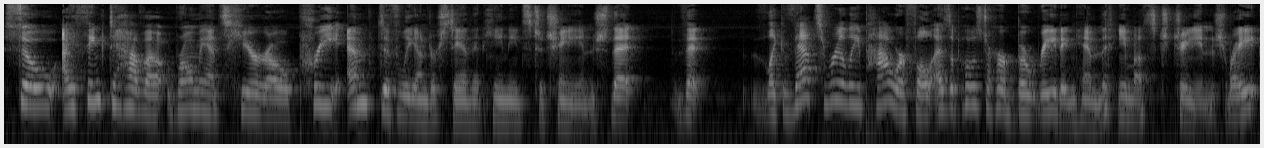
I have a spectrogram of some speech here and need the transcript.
So I think to have a romance hero preemptively understand that he needs to change, that that like that's really powerful as opposed to her berating him that he must change, right?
